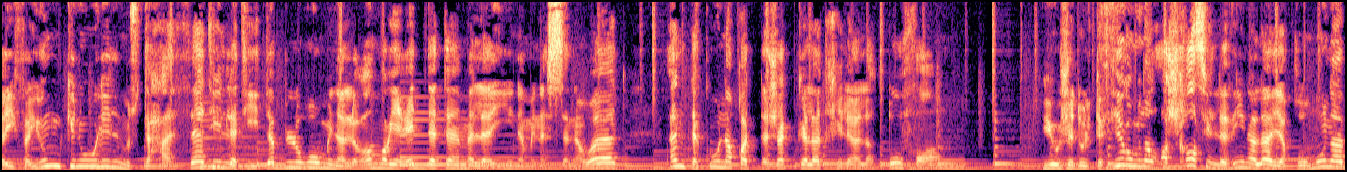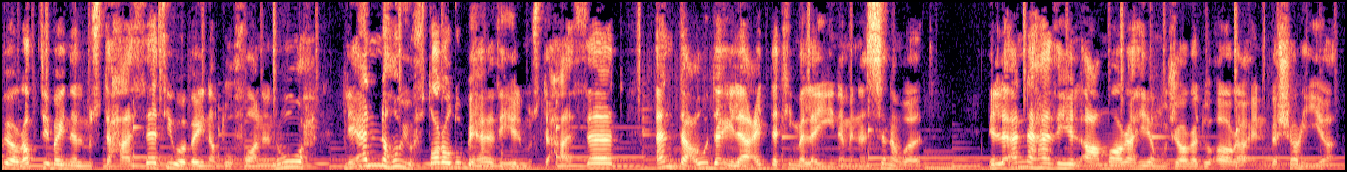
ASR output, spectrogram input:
كيف يمكن للمستحاثات التي تبلغ من العمر عدة ملايين من السنوات أن تكون قد تشكلت خلال الطوفان؟ يوجد الكثير من الأشخاص الذين لا يقومون بالربط بين المستحاثات وبين طوفان نوح لأنه يفترض بهذه المستحاثات أن تعود إلى عدة ملايين من السنوات إلا أن هذه الأعمار هي مجرد آراء بشرية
